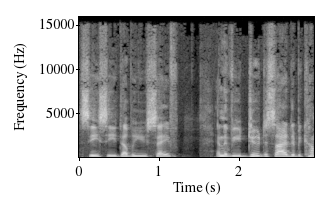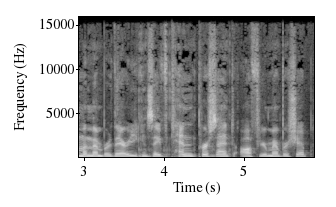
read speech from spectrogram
ccw safe. And if you do decide to become a member there, you can save 10% off your membership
